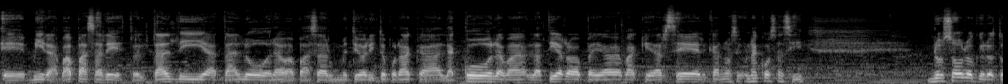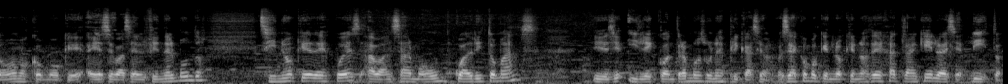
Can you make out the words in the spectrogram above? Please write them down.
eh, mira, va a pasar esto, el tal día, tal hora, va a pasar un meteorito por acá, la cola, va, la Tierra va va a quedar cerca, no sé, una cosa así. No solo que lo tomamos como que ese va a ser el fin del mundo, sino que después avanzamos un cuadrito más y, y le encontramos una explicación. O sea, es como que lo que nos deja tranquilo es decir, listo,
